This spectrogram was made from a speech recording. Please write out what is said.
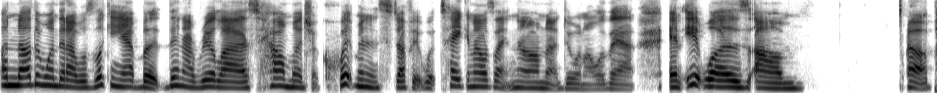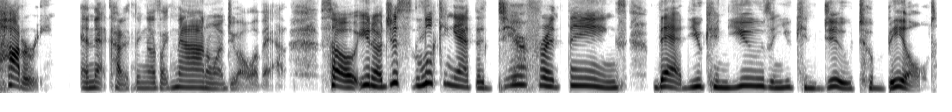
another one that i was looking at but then i realized how much equipment and stuff it would take and i was like no i'm not doing all of that. And it was um uh pottery and that kind of thing. I was like, nah, I don't want to do all of that. So, you know, just looking at the different things that you can use and you can do to build.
